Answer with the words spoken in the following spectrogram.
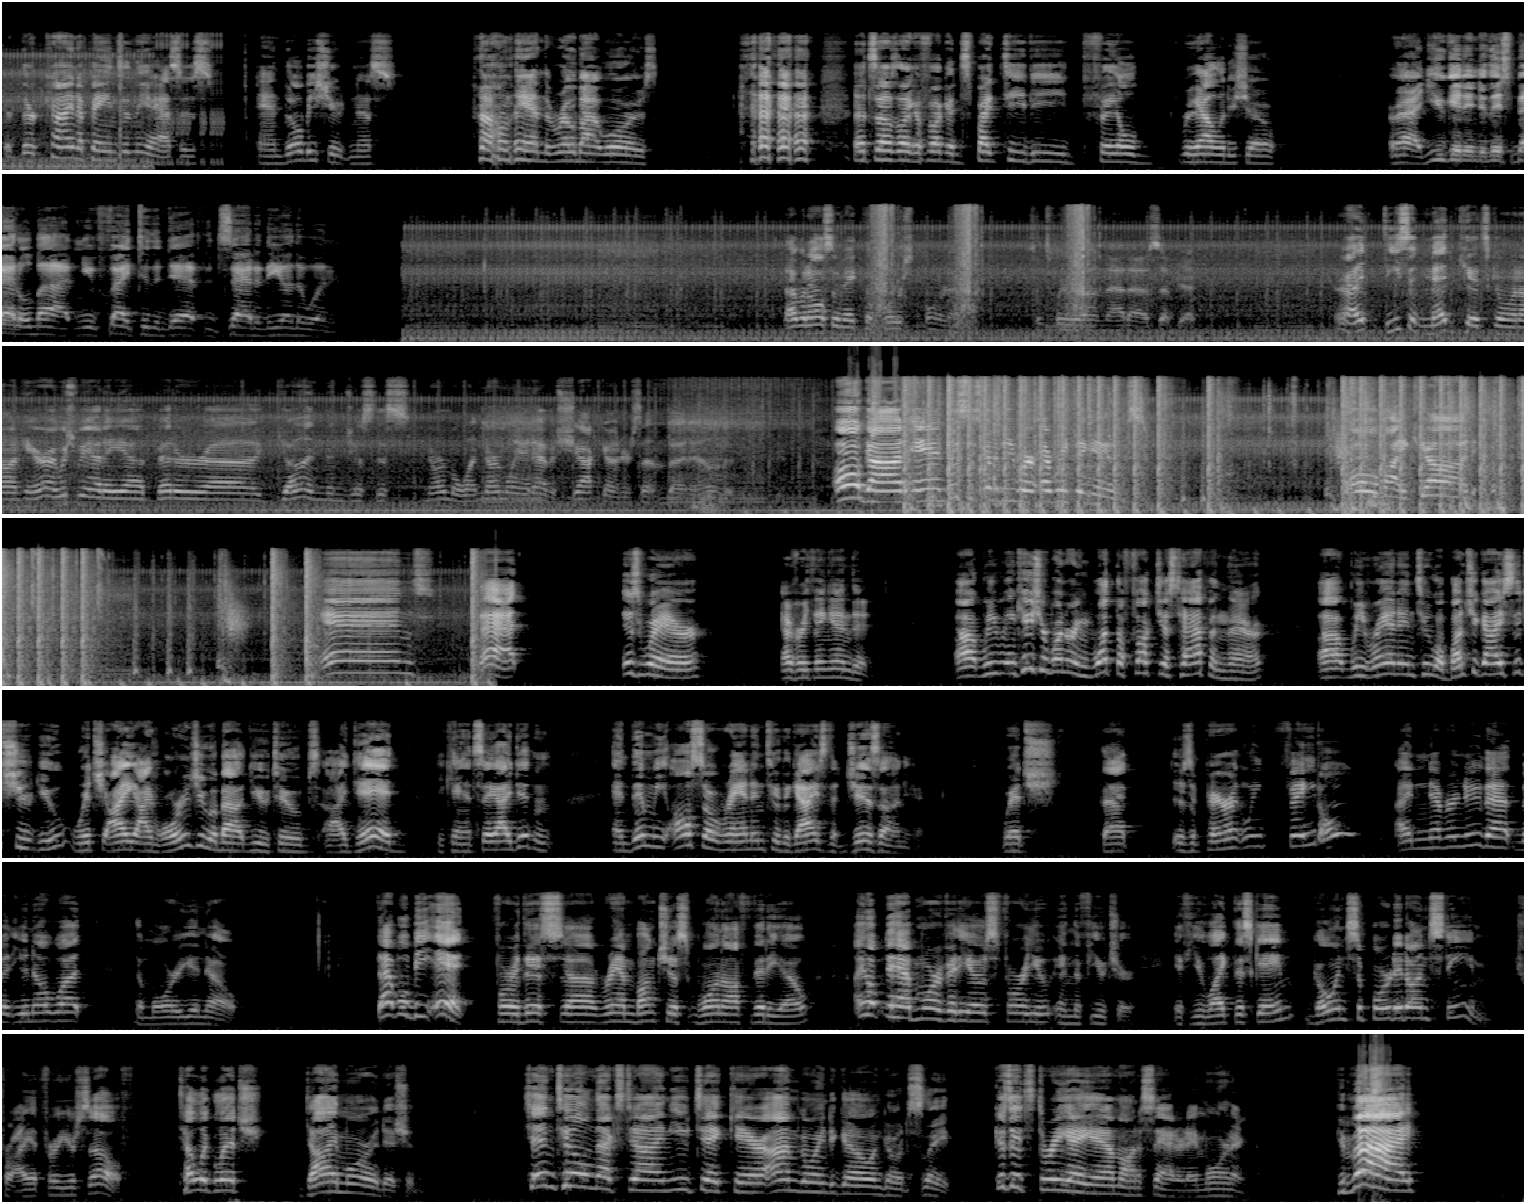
But they're kind of pains in the asses. And they'll be shooting us. Oh man, the Robot Wars. that sounds like a fucking Spike TV failed reality show. Alright, you get into this battle bot and you fight to the death inside of the other one. That would also make the worst porno, since we were on that uh, subject. Alright, decent med kits going on here. I wish we had a uh, better uh, gun than just this normal one. Normally I'd have a shotgun or something by now. But... Oh god, and this is going to be where everything ends. Oh my god. And that is where everything ended. Uh, we, in case you're wondering what the fuck just happened there, uh, we ran into a bunch of guys that shoot you, which I, I warned you about YouTubes. I did. You can't say I didn't. And then we also ran into the guys that jizz on you, which that is apparently fatal. I never knew that, but you know what? The more you know. That will be it for this uh, rambunctious one off video. I hope to have more videos for you in the future. If you like this game, go and support it on Steam. Try it for yourself. Teleglitch, Die More Edition. Till next time, you take care. I'm going to go and go to sleep. Because it's 3 a.m. on a Saturday morning. Goodbye.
